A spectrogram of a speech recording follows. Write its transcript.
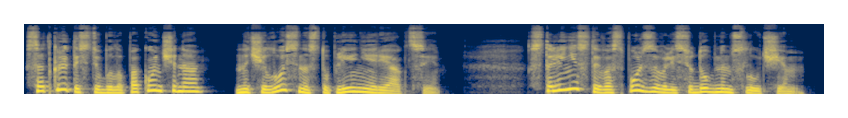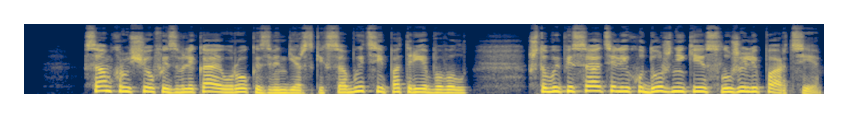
С открытостью было покончено, началось наступление реакции. Сталинисты воспользовались удобным случаем. Сам Хрущев, извлекая урок из венгерских событий, потребовал, чтобы писатели и художники служили партии.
